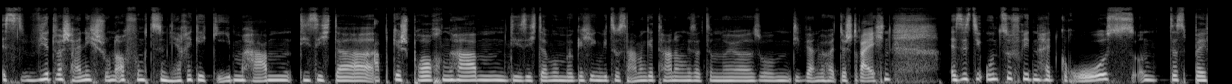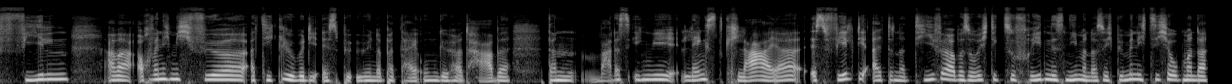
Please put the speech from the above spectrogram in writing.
Es wird wahrscheinlich schon auch Funktionäre gegeben haben, die sich da abgesprochen haben, die sich da womöglich irgendwie zusammengetan haben und gesagt haben, naja, so, die werden wir heute streichen. Es ist die Unzufriedenheit Unsicherheit groß und das bei vielen. Aber auch wenn ich mich für Artikel über die SPÖ in der Partei umgehört habe, dann war das irgendwie längst klar. Ja? Es fehlt die Alternative, aber so richtig zufrieden ist niemand. Also ich bin mir nicht sicher, ob man da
